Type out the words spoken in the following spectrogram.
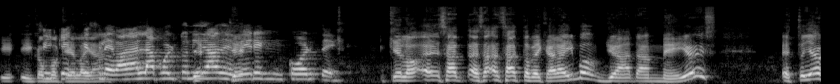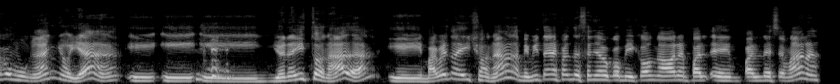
Y, y como Sí, que, que, que se le va a dar la oportunidad Que- de ver en corte. que lo, exacto, exacto, porque ahora mismo Jonathan Mayers, esto ya como un año ya, y, y, y yo no he visto nada, y Marvel no ha dicho nada. Me invitan a el diseño de Comic Con ahora en par, en par de semanas,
